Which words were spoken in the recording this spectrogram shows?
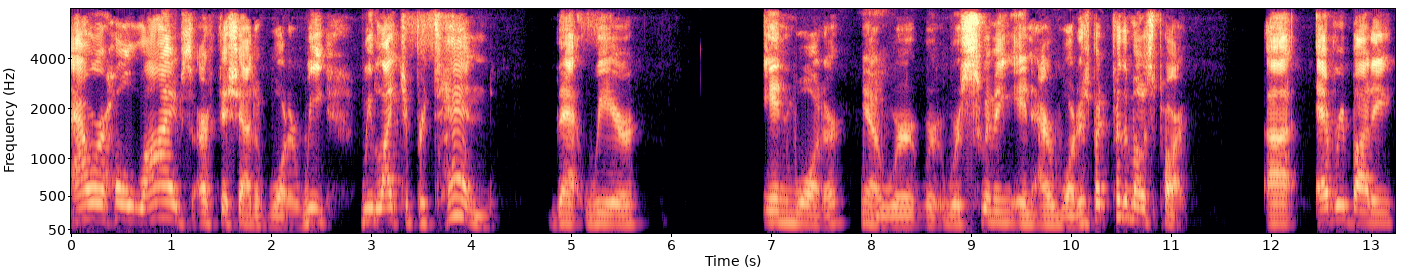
our whole lives are fish out of water. We we like to pretend that we're in water. You know, we're we're we're swimming in our waters, but for the most part, uh, everybody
